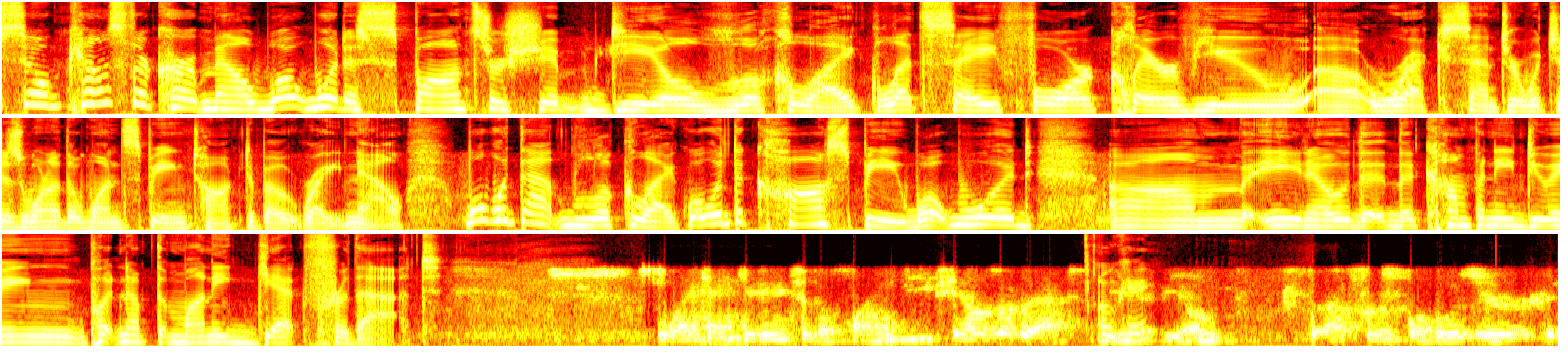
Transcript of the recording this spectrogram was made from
So, Councillor Cartmell, what would a sponsorship deal look like? Let's say for Clareview uh, Rec Center, which is one of the ones being talked about right now. What would that look like? What would the cost be? What would um, you know the the company doing putting up the money get for that? So I can't get into the fine details of that. Okay. You know, first of all, those are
